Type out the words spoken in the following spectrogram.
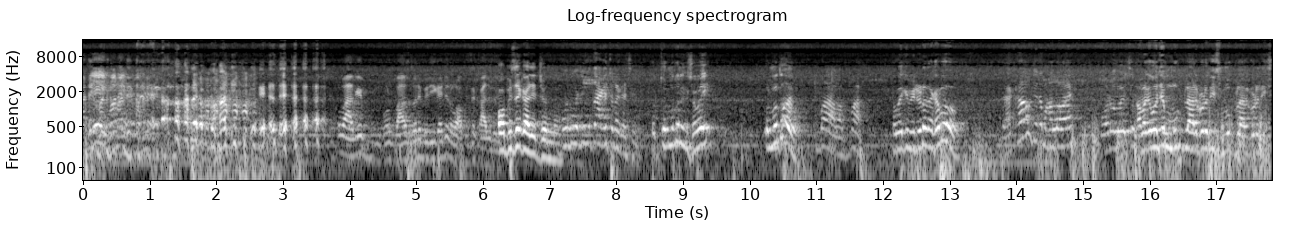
মানে- ও আগে ওর বাস ধরে বেরিয়ে গেছে ওর অফিসে কাজ করে অফিসের কাজের জন্য। তো আগে চলে গেছে। তোর মতো নাকি সবাই? তোর মতো? বাহ বাহ বাহ। সবাইকে ভিডিওটা দেখাবো? দেখাও যেটা ভালো হয়। বড় হয়েছে। আমাকে বলছে মুখ ব্লার করে দিস মুখ ব্লার করে দিস।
